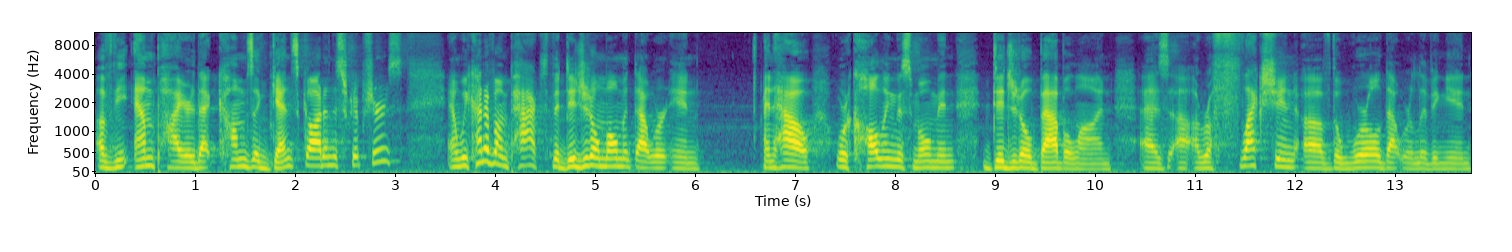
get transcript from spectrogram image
of the empire that comes against God in the scriptures. And we kind of unpacked the digital moment that we're in and how we're calling this moment digital Babylon as a, reflection of the world that we're living in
